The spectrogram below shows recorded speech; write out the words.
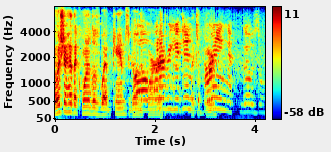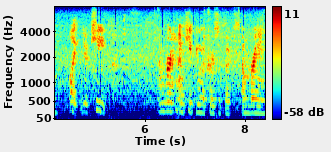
I wish I had like one of those webcams to go in the oh, corner. whatever you didn't like up here. bring goes like you keep. I'm br- I'm keeping the crucifix. I'm bringing it.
